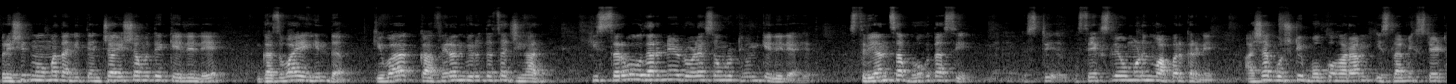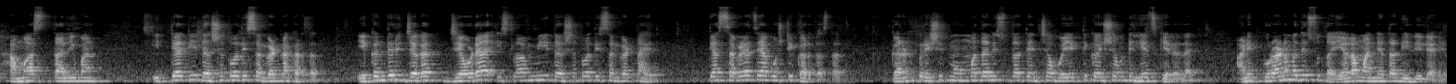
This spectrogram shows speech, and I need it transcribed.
प्रेषित मोहम्मदांनी त्यांच्या आयुष्यामध्ये केलेले गजवाय हिंद किंवा काफिरांविरुद्धचा जिहाद ही सर्व उदाहरणे डोळ्यासमोर ठेवून केलेली आहेत. स्त्रियांचा भोगदासी सेक्सलेव म्हणून वापर करणे अशा गोष्टी बोको हराम इस्लामिक स्टेट हमास तालिबान इत्यादी दहशतवादी संघटना करतात. एकंदरीत जगात जेवढ्या इस्लामी दहशतवादी संघटना आहेत त्या सगळ्याच या गोष्टी करत असतात. कारण प्रेषित मोहम्मदांनी सुद्धा त्यांच्या वैयक्तिक आयुष्यामध्ये हेच केलेलं आहे. आणि कुराणमध्ये सुद्धा याला मान्यता दिलेली आहे.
